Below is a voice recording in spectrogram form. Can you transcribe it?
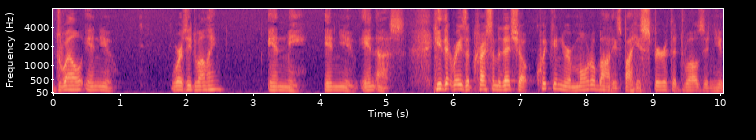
dwell in you. Where is he dwelling? in me, in you, in us. He that raised up Christ from the dead shall quicken your mortal bodies by his Spirit that dwells in you.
